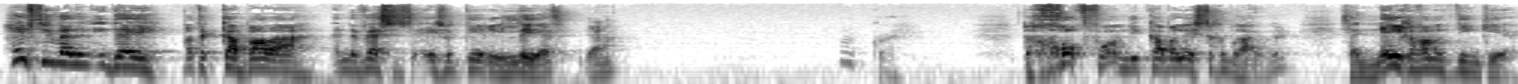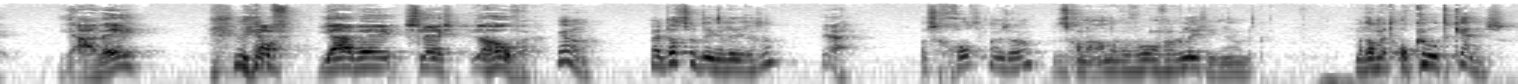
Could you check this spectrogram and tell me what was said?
Heeft u wel een idee wat de Kabbalah en de westerse esoterie leert? Ja. De godvorm die kabbalisten gebruiken zijn 9 van de 10 keer Yahweh of Yahweh slash Jehovah. Ja. Nou, dat soort dingen leren ze. Ja. Als God en zo. Dat is gewoon een andere vorm van religie namelijk. Maar dan met occulte kennis.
